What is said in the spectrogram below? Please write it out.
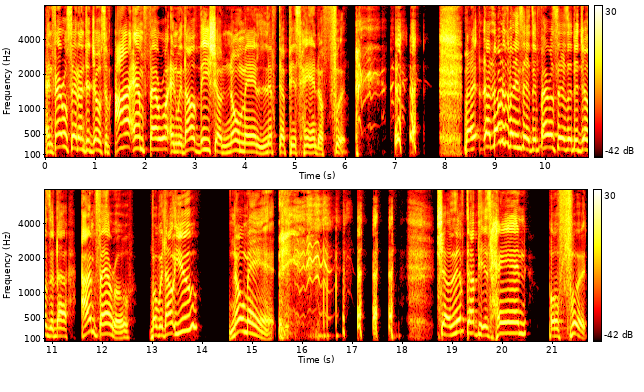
And Pharaoh said unto Joseph, I am Pharaoh, and without thee shall no man lift up his hand or foot. now, now, notice what he says. If Pharaoh says unto Joseph, Now, I'm Pharaoh, but without you, no man shall lift up his hand or foot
